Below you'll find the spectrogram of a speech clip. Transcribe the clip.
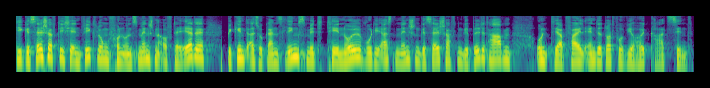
die gesellschaftliche Entwicklung von uns Menschen auf der Erde beginnt also ganz links mit T0, wo die ersten Menschen Gesellschaften gebildet haben und der Pfeil endet dort, wo wir heute gerade sind.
